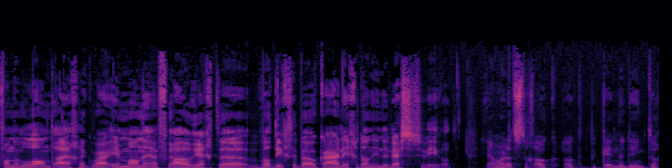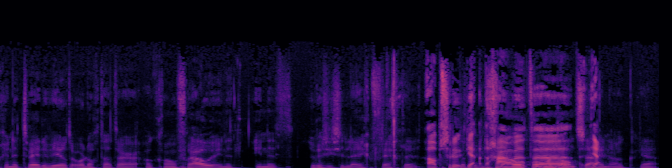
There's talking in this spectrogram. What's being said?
van een land eigenlijk... waarin mannen- en vrouwenrechten wat dichter bij elkaar liggen dan in de westerse wereld. Ja, maar dat is toch ook, ook het bekende ding toch in de Tweede Wereldoorlog... dat er ook gewoon vrouwen in het, in het Russische leger vechten. Absoluut, Dat ja, dan gaan we het... eh, commandant ja, zijn ook, ja.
